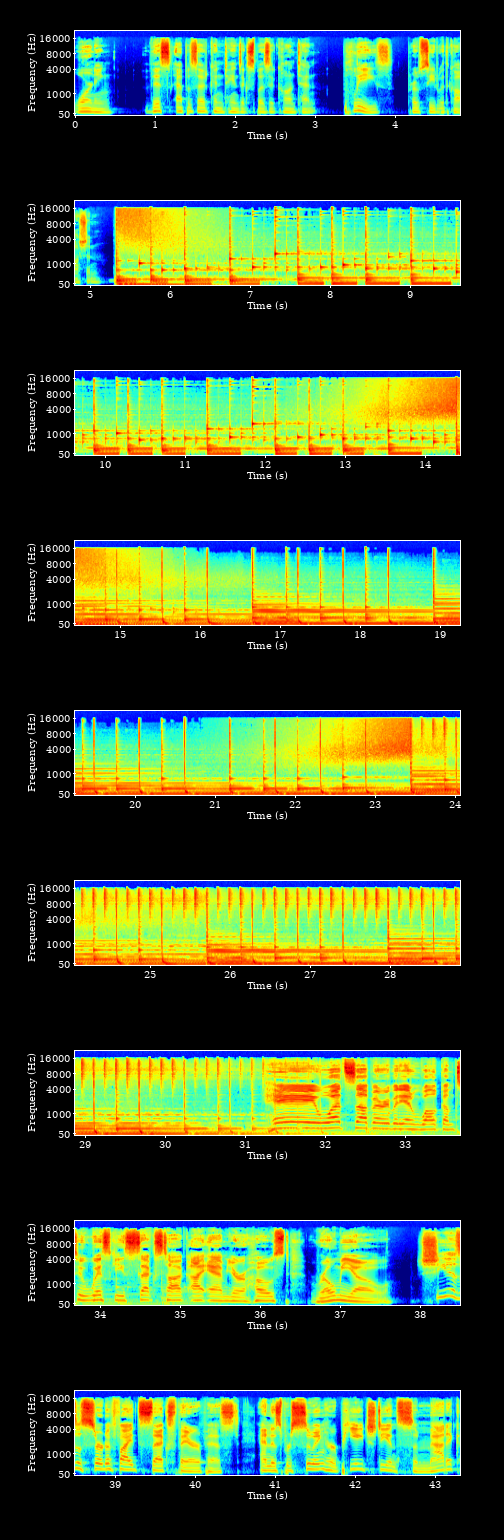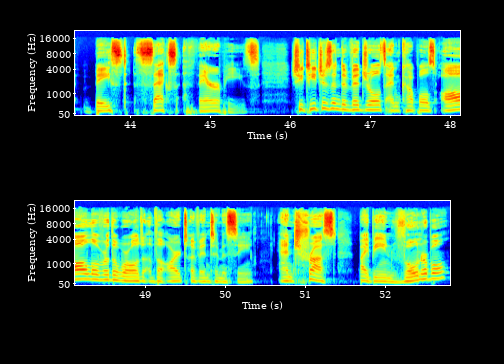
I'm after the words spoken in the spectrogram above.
Warning this episode contains explicit content. Please proceed with caution. Everybody, and welcome to Whiskey Sex Talk. I am your host, Romeo. She is a certified sex therapist and is pursuing her PhD in somatic based sex therapies. She teaches individuals and couples all over the world the art of intimacy and trust by being vulnerable,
